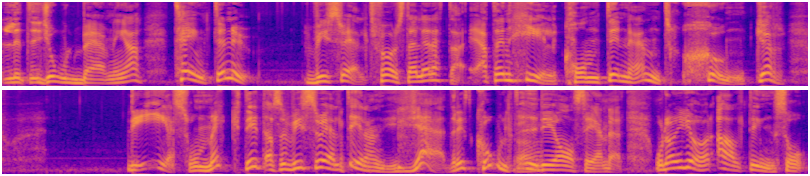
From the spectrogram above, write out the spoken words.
lite jordbävningar. Tänk dig nu visuellt, föreställ dig detta, att en hel kontinent sjunker. Det är så mäktigt, alltså visuellt är den jädrigt coolt i det avseendet. Och de gör allting så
